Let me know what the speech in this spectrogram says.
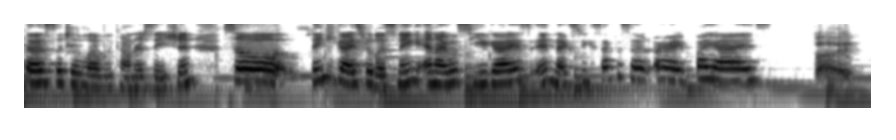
That was such a lovely conversation. So, thank you guys for listening, and I will see you guys in next week's episode. All right, bye, guys. Bye.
